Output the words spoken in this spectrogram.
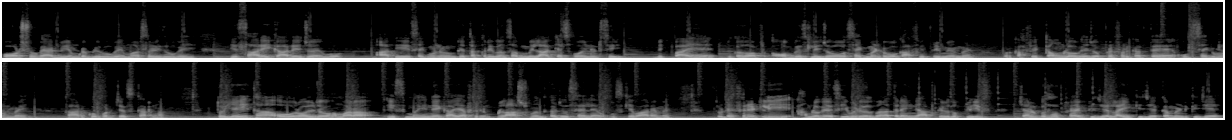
पॉर्श हो गया बी हो गई मर्सडीज हो गई, ये सारी कारें जो है वो आती है सेगमेंट में। उनके तकरीबन सब मिला के सौ यूनिट्स ही बिक पाए हैं। बिकॉज़ ऑफ़ ऑब्वियसली जो सेगमेंट वो काफ़ी प्रीमियम है और काफ़ी कम लोग हैं जो प्रेफर करते हैं उस सेगमेंट में कार को परचेस करना। तो यही था ओवरऑल जो हमारा इस महीने का या फिर लास्ट मंथ का जो सेल है उसके बारे में। तो डेफिनेटली हम लोग ऐसी वीडियोस बनाते रहेंगे आपके लिए। तो प्लीज़ चैनल को सब्सक्राइब कीजिए लाइक कीजिए कमेंट कीजिए।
